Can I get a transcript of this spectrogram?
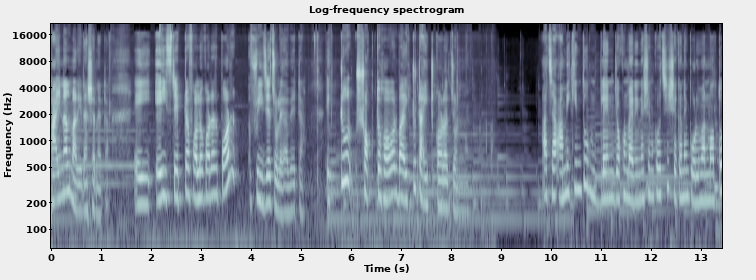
ফাইনাল ম্যারিনেশন এটা। এই এই স্টেপটা ফলো করার পর ফ্রিজে চলে যাবে এটা। একটু শক্ত হওয়ার বা একটু টাইট করার জন্য। আচ্ছা আমি কিন্তু ব্লেন্ড যখন ম্যারিনেশন করছি সেখানে পরিমাণ মতো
